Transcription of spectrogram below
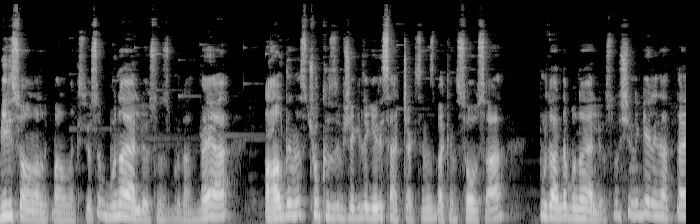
1 solanalık mı almak istiyorsun? Bunu ayarlıyorsunuz buradan. Veya aldığınız çok hızlı bir şekilde geri satacaksınız. Bakın sol sağa. Buradan da bunu ayarlıyorsunuz. Şimdi gelin hatta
